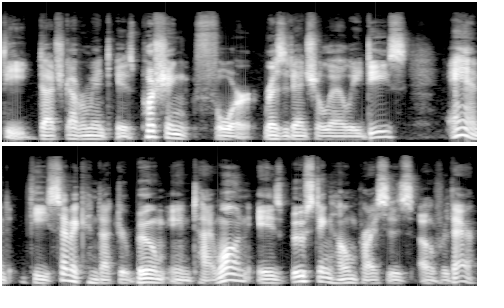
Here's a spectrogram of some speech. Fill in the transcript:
The Dutch government is pushing for residential LEDs and the semiconductor boom in Taiwan is boosting home prices over there.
